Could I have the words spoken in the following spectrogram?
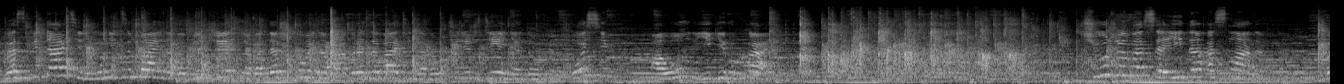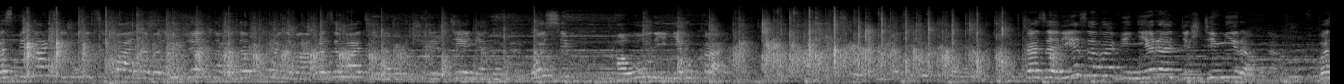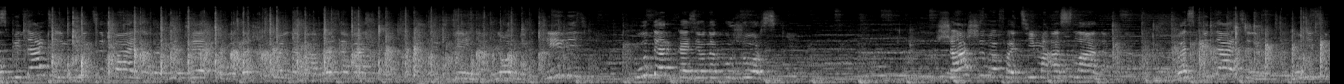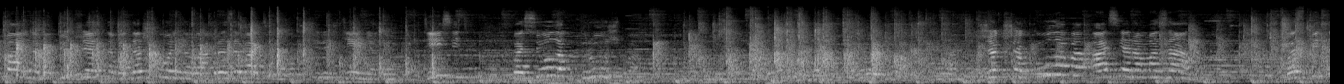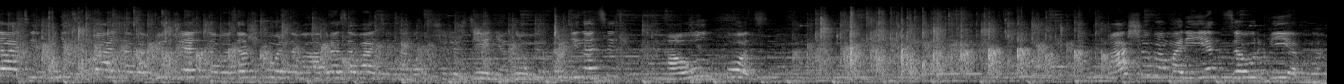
воспитатель муниципального бюджетного дошкольного образовательного учреждения номер 8, аул Егерухай. Чужева Саида Аслановна, воспитатель муниципального бюджетного дошкольного образовательного учреждения номер 8, аул Егерукай. Казарезова Венера Деждемировна, воспитатель муниципального бюджетного дошкольного образовательного учреждения номер 9, хутор Казенок-Ужорский. Шашева Фатима Аслановна, воспитатель муниципального бюджетного дошкольного образовательного учреждения номер 10, поселок Дружба. Жакшакулова Ася Рамазанова, воспитатель муниципального бюджетного дошкольного образовательного учреждения Аул Хоц. Ашева Мариет Заурбиевна,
